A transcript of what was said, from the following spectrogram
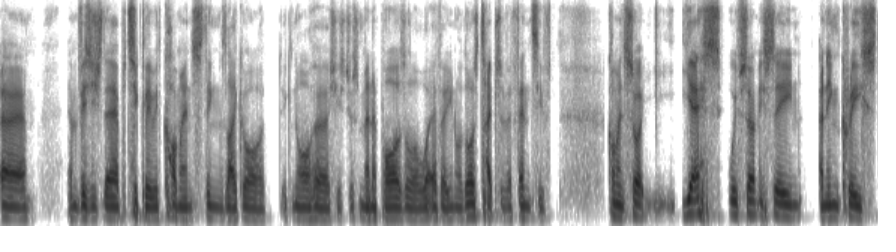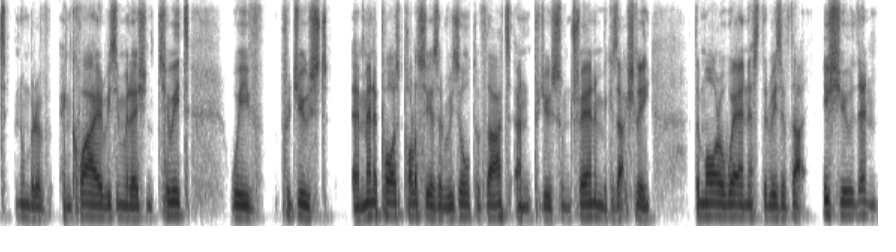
uh, envisaged there, particularly with comments, things like, oh, ignore her, she's just menopausal or whatever, you know, those types of offensive comments. So, yes, we've certainly seen an increased number of inquiries in relation to it. We've produced a menopause policy as a result of that and produced some training because actually, the more awareness there is of that issue, then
